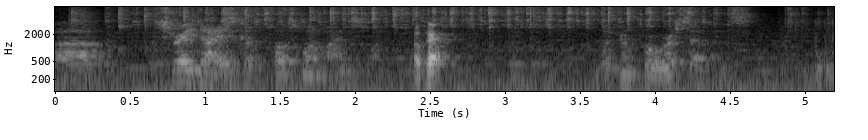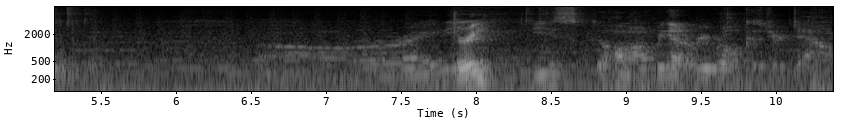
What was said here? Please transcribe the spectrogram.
uh, straight dice because plus one minus one. Okay. For sevens. Alrighty. Three. He's hold on. We got to re-roll because you're down.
